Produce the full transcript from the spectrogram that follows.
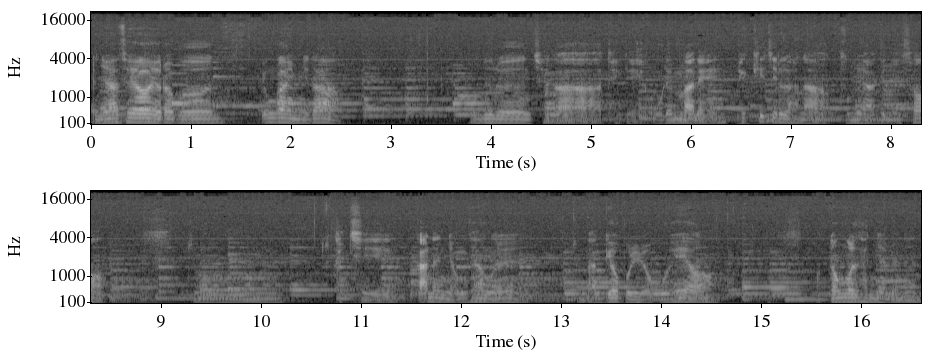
안녕하세요 여러분. 뿅가입니다. 오늘은 제가 되게 오랜만에 패키지를 하나 구매하게 돼서 좀 같이 까는 영상을 좀 남겨보려고 해요. 어떤 걸 샀냐면은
